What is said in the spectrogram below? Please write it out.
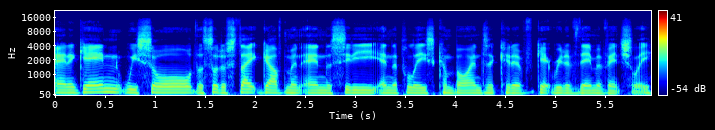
and again, we saw the sort of state government and the city and the police combined to kind of get rid of them eventually.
